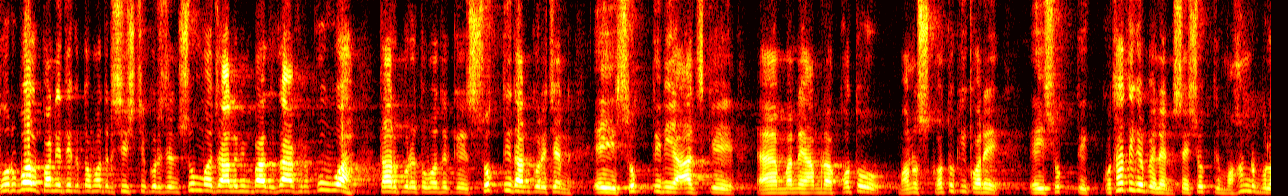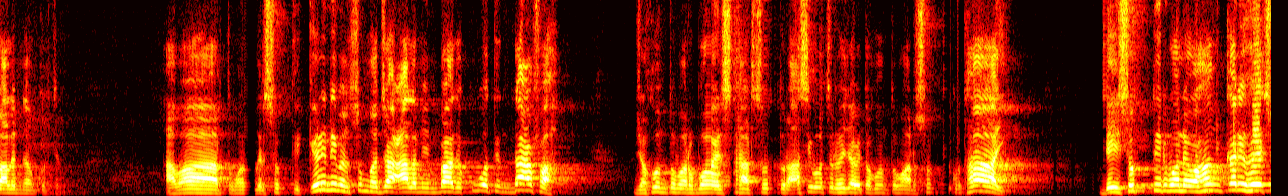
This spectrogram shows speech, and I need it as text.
দুর্বল পানি থেকে তোমাদের সৃষ্টি করেছেন। সুম্মা জালমিন বাদ জাফির কুয়াহ তারপরে তোমাদেরকে শক্তি দান করেছেন। এই শক্তি নিয়ে আজকে মানে আমরা কত মানুষ কত কি করে, এই শক্তি কোথা থেকে পেলেন? সেই শক্তি মহানবুল আলম দান করেছেন। আবার তোমাদের শক্তি কেড়ে নেবেন। সুম্মা জা আলমিন বাদ কুয়তিন দাফা। যখন তোমার বয়স ষাট, সত্তর, আশি বছর হয়ে যাবে, তখন তোমার শক্তি কোথায়? যেই শক্তির বলে অহংকারী হয়েছ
